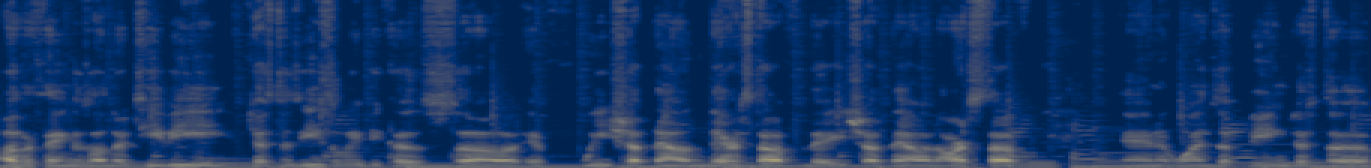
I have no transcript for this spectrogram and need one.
other things on their TV just as easily because uh, if we shut down their stuff, they shut down our stuff, and it winds up being just a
